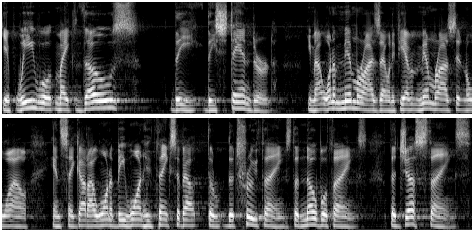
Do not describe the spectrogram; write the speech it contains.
If we will make those the, the standard, you might want to memorize that one if you haven't memorized it in a while and say, God, I want to be one who thinks about the, the true things, the noble things, the just things,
